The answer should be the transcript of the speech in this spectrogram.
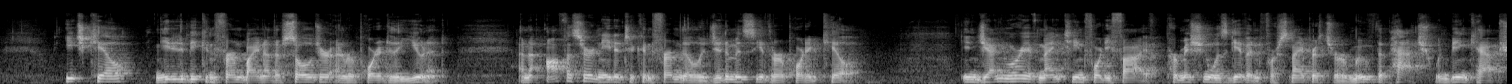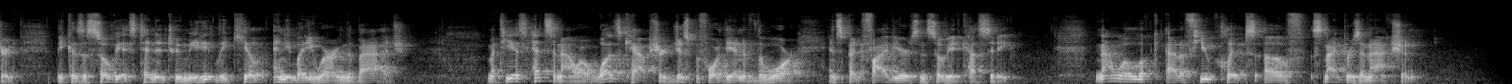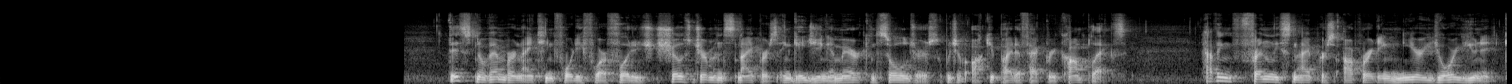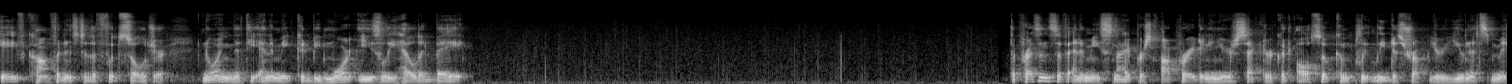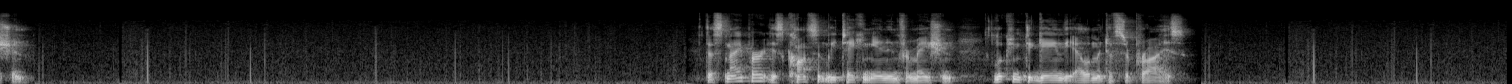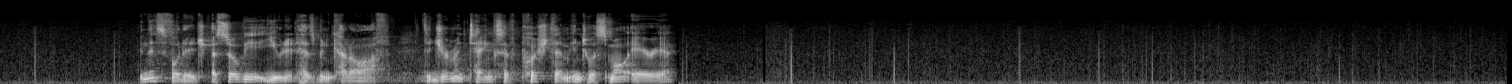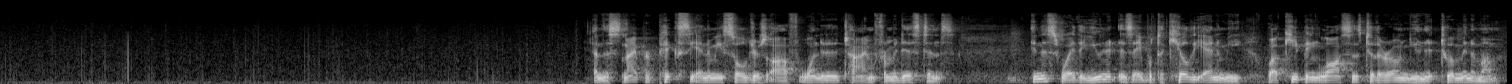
Each kill needed to be confirmed by another soldier and reported to the unit. An officer needed to confirm the legitimacy of the reported kill. In January of 1945, permission was given for snipers to remove the patch when being captured because the Soviets tended to immediately kill anybody wearing the badge. Matthias Hetzenauer was captured just before the end of the war and spent five years in Soviet custody. Now we'll look at a few clips of snipers in action. This November 1944 footage shows German snipers engaging American soldiers which have occupied a factory complex. Having friendly snipers operating near your unit gave confidence to the foot soldier, knowing that the enemy could be more easily held at bay. The presence of enemy snipers operating in your sector could also completely disrupt your unit's mission. The sniper is constantly taking in information, looking to gain the element of surprise. In this footage, a Soviet unit has been cut off. The German tanks have pushed them into a small area and the sniper picks the enemy soldiers off one at a time from a distance. In this way, the unit is able to kill the enemy while keeping losses to their own unit to a minimum.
